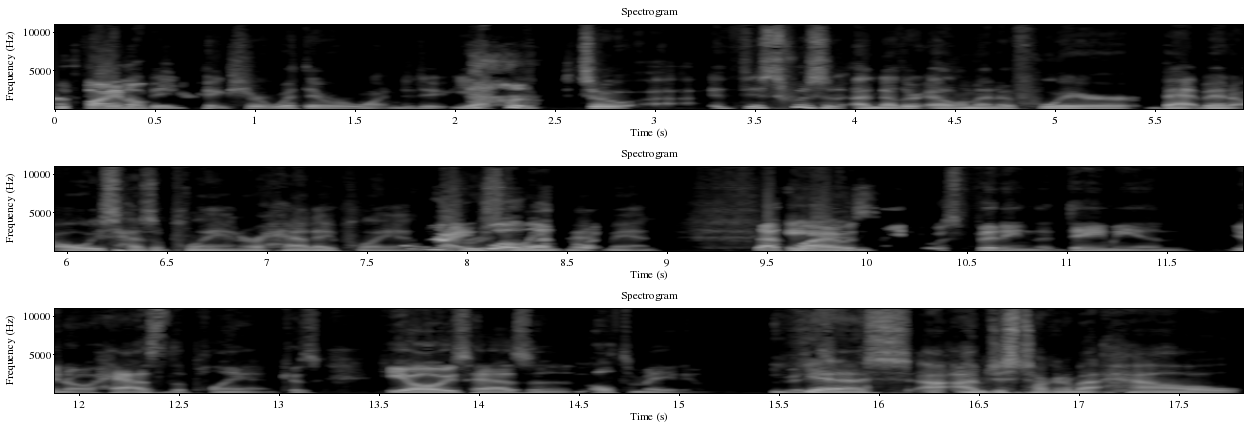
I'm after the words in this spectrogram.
the final the big picture, what they were wanting to do. Yeah. so uh, this was an- another element of where Batman always has a plan or had a plan. Right, Bruce well, Wayne that's Batman. that's why i was saying it was fitting that Damian, you know, has the plan because he always has an ultimatum. basically. Yes, I, I'm just talking about how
